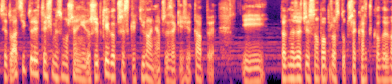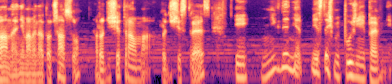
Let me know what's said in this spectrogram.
W sytuacji, w której jesteśmy zmuszeni do szybkiego przeskakiwania przez jakieś etapy i pewne rzeczy są po prostu przekartkowywane, nie mamy na to czasu, rodzi się trauma, rodzi się stres i nigdy nie jesteśmy później pewni,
